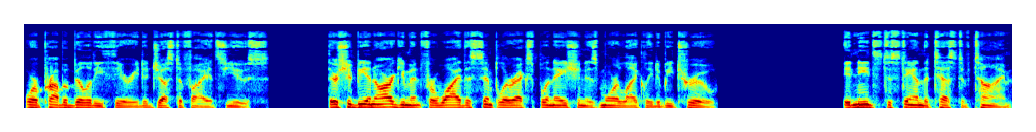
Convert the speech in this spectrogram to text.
or probability theory to justify its use. There should be an argument for why the simpler explanation is more likely to be true. It needs to stand the test of time.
